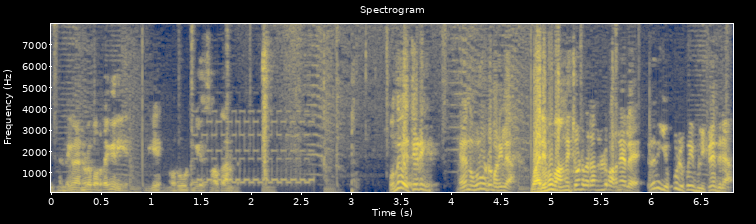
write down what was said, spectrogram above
എന്തെങ്കിലും എന്നോട് പുറത്തേക്ക് ഇരിക്കും. എനിക്ക് നൂറ് കൂട്ട് കേസ് നോക്കാൻ ഒന്ന് വെച്ചിടി ഞാൻ നൂറ് കൂട്ട് മണിയില്ല വരുമ്പോ വാങ്ങിച്ചോണ്ട് വരാൻ എന്നോട് പറഞ്ഞല്ലേ? ഇത് നീ എപ്പോഴും പോയി വിളിക്കണെന്തിനാ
